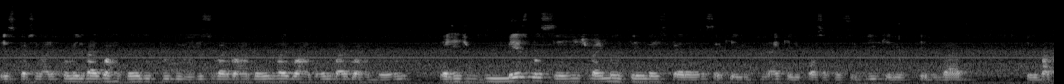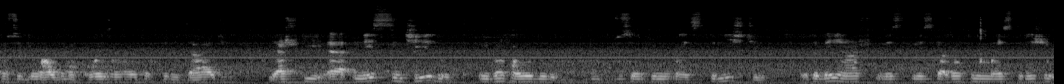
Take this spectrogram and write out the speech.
esse personagem, como ele vai guardando tudo isso, vai guardando, vai guardando, vai guardando. E a gente, mesmo assim, a gente vai mantendo a esperança que ele, né, que ele possa conseguir, que ele, que ele, que ele conseguir alguma coisa, uma oportunidade. E acho que, é, nesse sentido, o Ivan falou do, de ser um filme mais triste, eu também acho que nesse, nesse caso é um filme mais triste,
